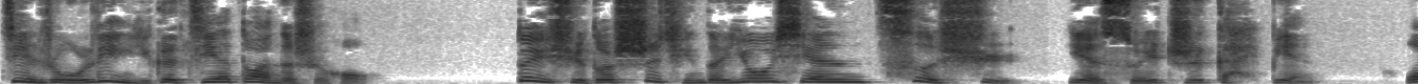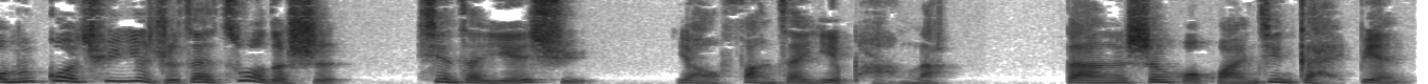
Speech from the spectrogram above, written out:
进入另一个阶段的时候，对许多事情的优先次序也随之改变。我们过去一直在做的事，现在也许要放在一旁了。当生活环境改变，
